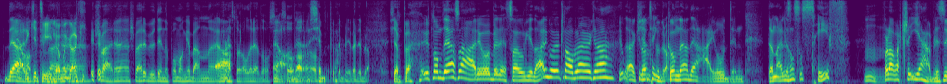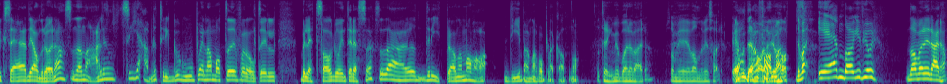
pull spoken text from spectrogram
Det er Ja, ikke tvil om engang. eh, Svære, svære bud inne på mange band eh, Ja. for neste år allerede også, Ja, så det er kjempe. blir veldig bra. Kjempe. Utenom det så er jo billettsalget der går jo knallbra, gjør det ikke det? Jo, det er ikke noe å tenke om det. Det er jo den, den er liksom så safe. Mm. For det har vært så jævlig suksess de andre åra, så den er liksom så jævlig trygg og god på en eller annen måte i forhold til billettsalg og interesse. Så det er jo dritbra når man har de banda på plakaten nå. Da trenger vi bare været, som vi vanligvis har. Ja, men det har dere jo hatt. Det var én dag i fjor. Da var det regn. Ja,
